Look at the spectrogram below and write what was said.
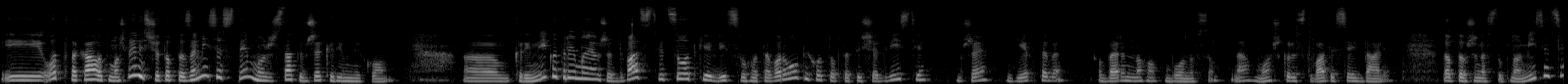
І от така от можливість, що тобто за місяць ти можеш стати вже керівником. Е, Керівник отримає вже 20% від свого товарообігу, тобто 1200 вже є в тебе оберненого бонусу. Да? Можеш користуватися і далі. Тобто вже наступного місяця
